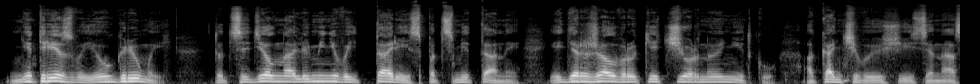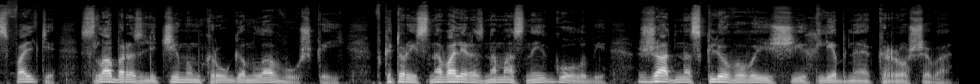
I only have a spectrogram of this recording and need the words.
Нетрезвый и угрюмый, тот сидел на алюминиевой таре из-под сметаны и держал в руке черную нитку, оканчивающуюся на асфальте слабо различимым кругом ловушкой, в которой сновали разномастные голуби, жадно склевывающие хлебное крошево.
